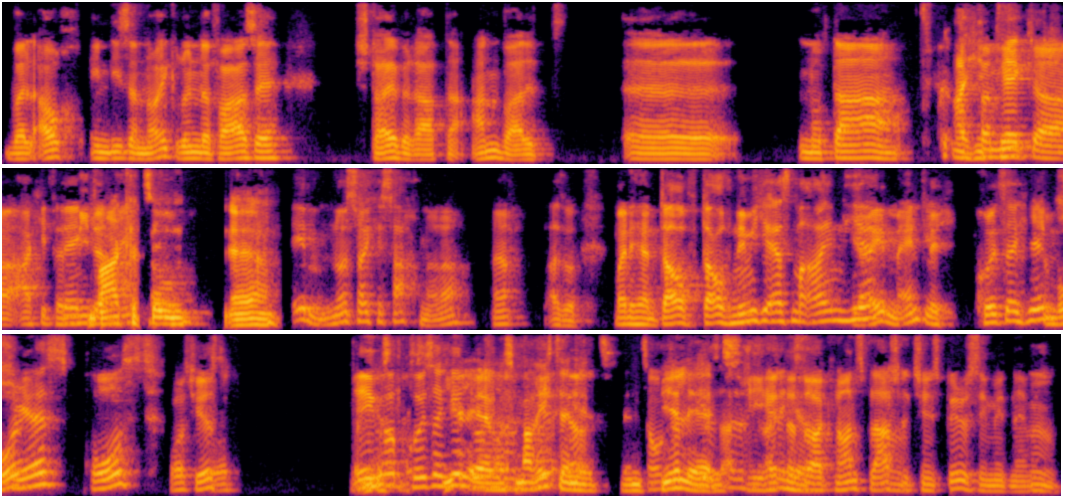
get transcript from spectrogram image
weil auch in dieser Neugründerphase Steuerberater, Anwalt, äh, Notar, Architekt, Vermieter, Architekt. Marketing. Ja, ja. Eben, nur solche Sachen, oder? Ja, Also, meine Herren, darauf, darauf nehme ich erstmal ein ja hier. eben, endlich. Zum Wohl. Cheers, Prost. Was ist? Gregor, Du hast Was mache ich denn jetzt, wenn Ja, Bier leer ist Ich hätte so hier. ein kleines Flaschel Gin Spiracy mitnehmen.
